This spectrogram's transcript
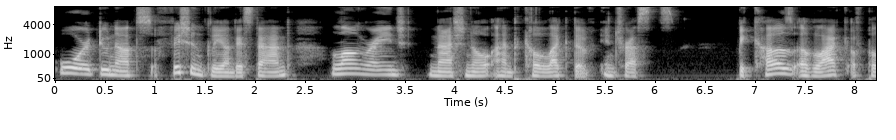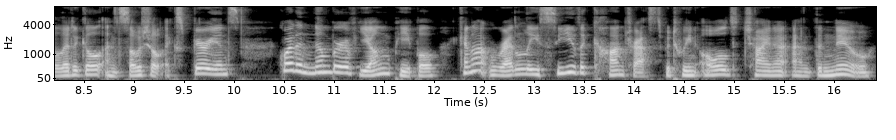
or do not sufficiently understand long range, national, and collective interests. Because of lack of political and social experience, quite a number of young people cannot readily see the contrast between old China and the new,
